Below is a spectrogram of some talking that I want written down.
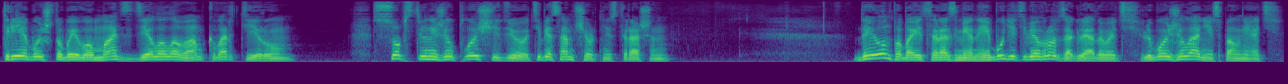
Требуй, чтобы его мать сделала вам квартиру. С собственной жилплощадью тебе сам черт не страшен». Да и он побоится размена и будет тебе в рот заглядывать, любое желание исполнять.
